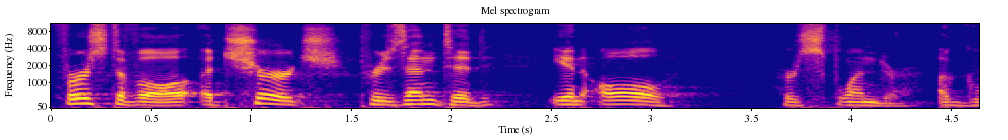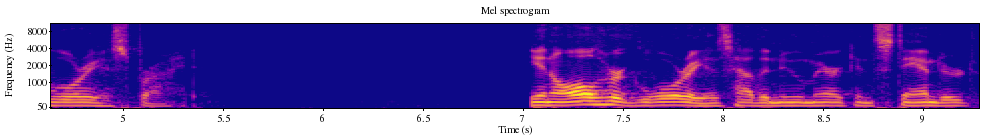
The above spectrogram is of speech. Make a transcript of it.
First of all, a church presented in all her splendor, a glorious bride. In all her glory is how the New American Standard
